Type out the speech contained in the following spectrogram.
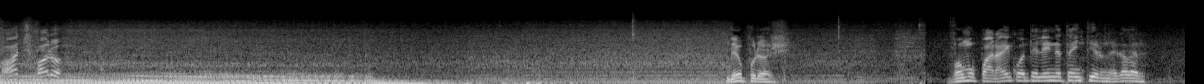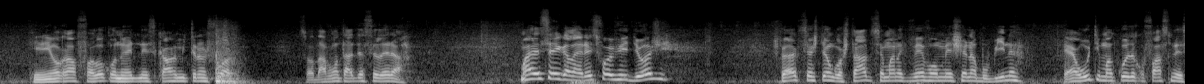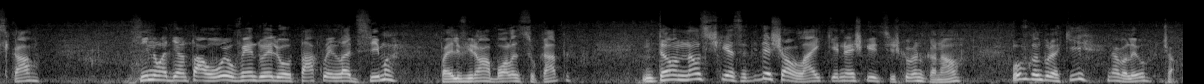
Ó, disparou. Deu por hoje. Vamos parar enquanto ele ainda tá inteiro, né, galera? Que nem o Rafa falou, quando eu entro nesse carro eu me transformo. Só dá vontade de acelerar. Mas é isso aí, galera. Esse foi o vídeo de hoje. Espero que vocês tenham gostado. Semana que vem vamos mexer na bobina. É a última coisa que eu faço nesse carro. Se não adiantar, ou eu vendo ele ou taco ele lá de cima. Pra ele virar uma bola de sucata. Então não se esqueça de deixar o like. Quem não é inscrito, se inscreva no canal. Vou ficando por aqui. Né, valeu, tchau.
